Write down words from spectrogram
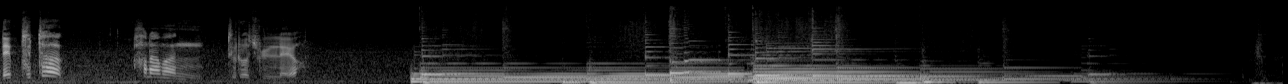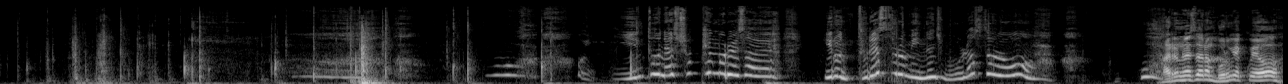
내 부탁 하나만 들어줄래요? 인터넷 쇼핑몰 회사에 이런 드레스룸이 있는지 몰랐어요. 다른 회사는 모르겠고요.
